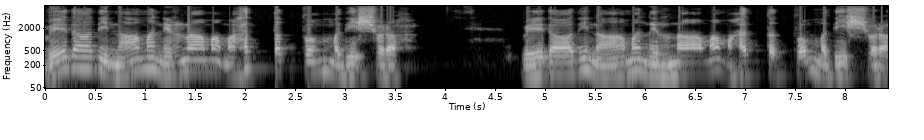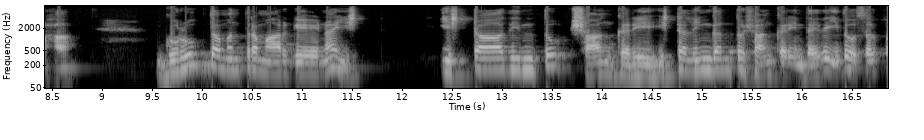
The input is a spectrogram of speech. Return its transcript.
ವೇದಾದಿ ನಾಮ ನಿರ್ನಾಮ ಮಹತ್ತತ್ವಂ ಮದೀಶ್ವರ. ವೇದಾದಿ ನಾಮ ನಿರ್ನಾಮ ಮಹತ್ತತ್ವಂ ಮದೀಶ್ವರ. ಗುರುಕ್ತ ಮಂತ್ರ ಮಾರ್ಗೇಣ ಇಷ್ಟ ಇಷ್ಟಾದಿಂತು ಶಾಂಕರಿ, ಇಷ್ಟಲಿಂಗಂತು ಶಾಂಕರಿ ಅಂತ ಇದೆ. ಇದು ಸ್ವಲ್ಪ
